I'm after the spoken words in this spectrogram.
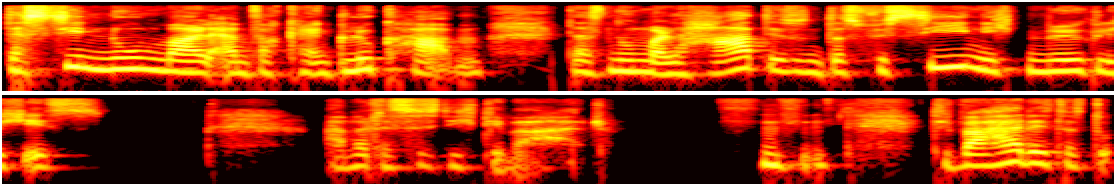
dass sie nun mal einfach kein Glück haben, dass nun mal hart ist und das für sie nicht möglich ist. Aber das ist nicht die Wahrheit. Die Wahrheit ist, dass du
